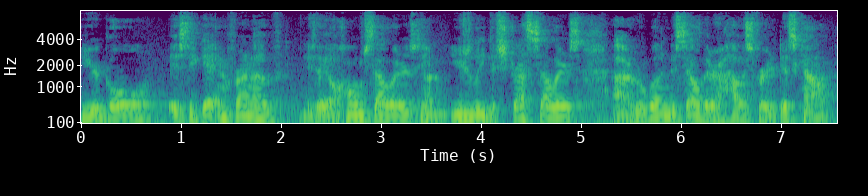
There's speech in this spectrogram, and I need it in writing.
Your goal is to get in front of you know, home sellers, you know, usually distressed sellers uh, who are willing to sell their house for a discount.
